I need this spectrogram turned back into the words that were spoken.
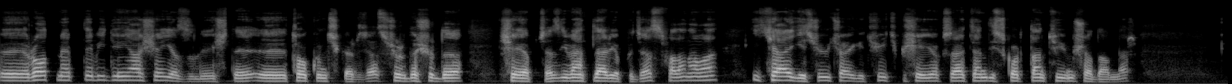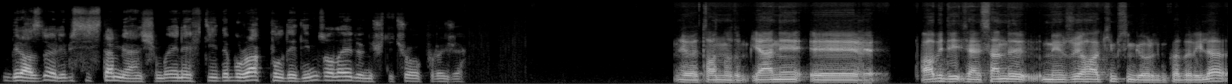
E, roadmap'te bir dünya şey yazılıyor işte e, token çıkaracağız. Şurada şurada şey yapacağız, eventler yapacağız falan ama iki ay geçiyor, üç ay geçiyor. Hiçbir şey yok. Zaten Discord'dan tüymüş adamlar. Biraz da öyle bir sistem yani. Şimdi bu NFT'de bu rug pull dediğimiz olaya dönüştü çoğu proje. Evet anladım. Yani e, abi de, yani sen de mevzuya hakimsin gördüğüm kadarıyla.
